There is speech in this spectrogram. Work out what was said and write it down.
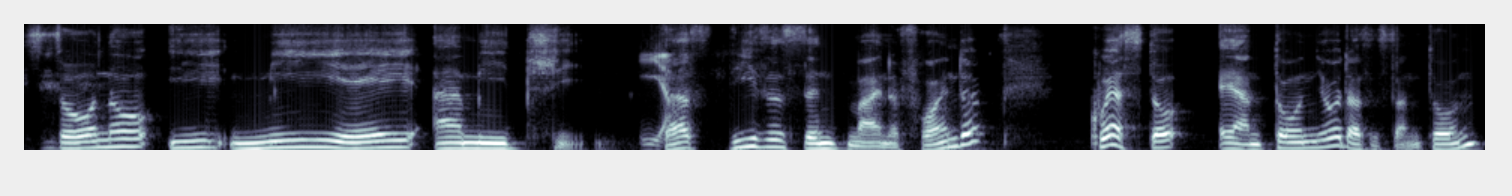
sono i miei amici. Ja, Das, dieses sind meine Freunde. Questo è Antonio, das ist Anton.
